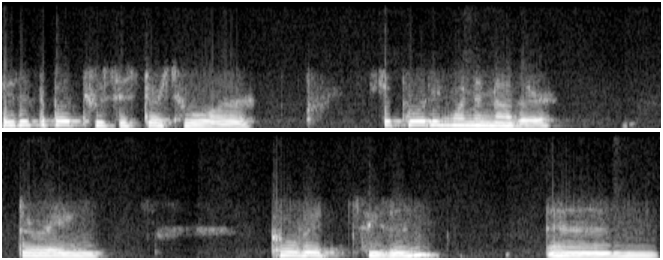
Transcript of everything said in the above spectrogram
It is about two sisters who are supporting one another during COVID season and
